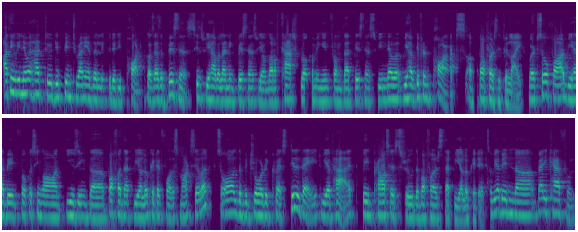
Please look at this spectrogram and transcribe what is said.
I think we never had to dip into any of the liquidity part because as a business, since we have a lending business, we have a lot of cash flow coming in from that business. We never we have different parts of buffers, if you like. But so far we have been focusing on using the buffer that we allocated for the smart saver. So all the withdrawal requests till date we have had been processed through the buffers that we allocated. So we have been uh, very careful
